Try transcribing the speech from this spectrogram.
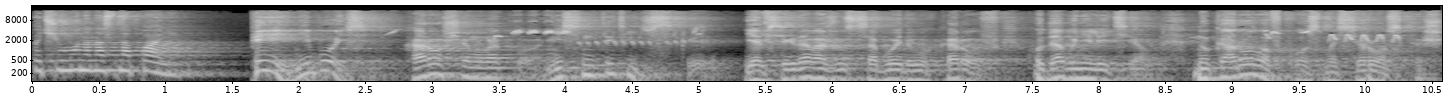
Почему на нас напали? Пей, не бойся. Хорошее молоко, не синтетическое. Я всегда вожу с собой двух коров, куда бы ни летел. Но корова в космосе роскошь,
